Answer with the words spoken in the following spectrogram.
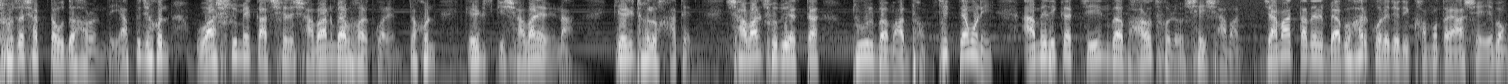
সোজাসাপটা উদাহরণ দিই। আপনি যখন ওয়াশরুমে কাজ সেরে সাবান ব্যবহার করেন, তখন ক্রেডিট কি সাবানের? না। ক্রেডিট হলো হাতের। সাবান শুধু একটা টুল বা মাধ্যম। ঠিক তেমনি আমেরিকা, চীন বা ভারত হলো সেই সাবান। জামাত তাদের ব্যবহার করে যদি ক্ষমতায় আসে এবং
